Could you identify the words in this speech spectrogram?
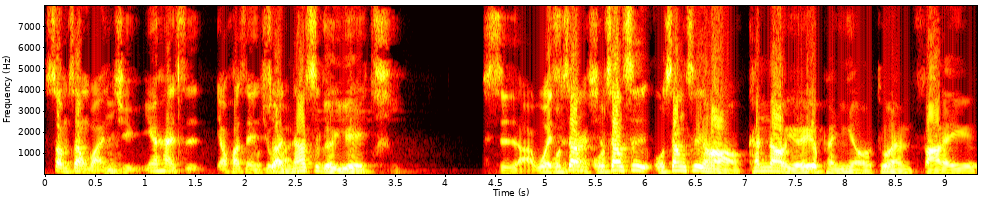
算不算玩具？因为它也是要花时间去玩，它是个乐器。是啊，我也是。我上我上次我上次哈看到有一个朋友突然发了一个，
